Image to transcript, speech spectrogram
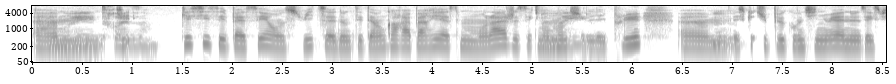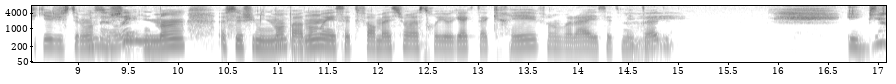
oui, trois ans. Qu'est-ce qui s'est passé ensuite? Donc, tu étais encore à Paris à ce moment-là. Je sais que maintenant, tu ne l'es plus. Mmh. est-ce que tu peux continuer à nous expliquer justement ce bah cheminement, ce cheminement, mmh. pardon, et cette formation astro-yoga que tu as créée, enfin voilà, et cette méthode? Et bien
